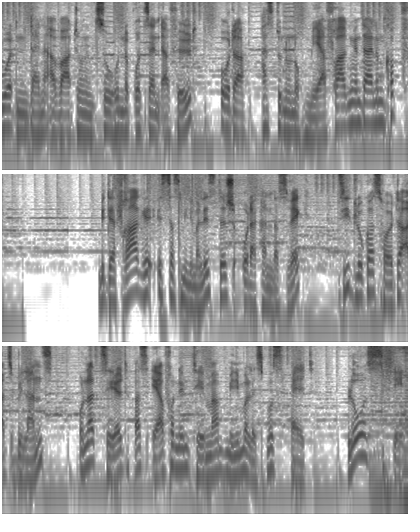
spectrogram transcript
Wurden deine Erwartungen zu 100% erfüllt oder hast du nur noch mehr Fragen in deinem Kopf? Mit der Frage, ist das minimalistisch oder kann das weg, zieht Lukas heute also Bilanz und erzählt, was er von dem Thema Minimalismus hält. Los geht's!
